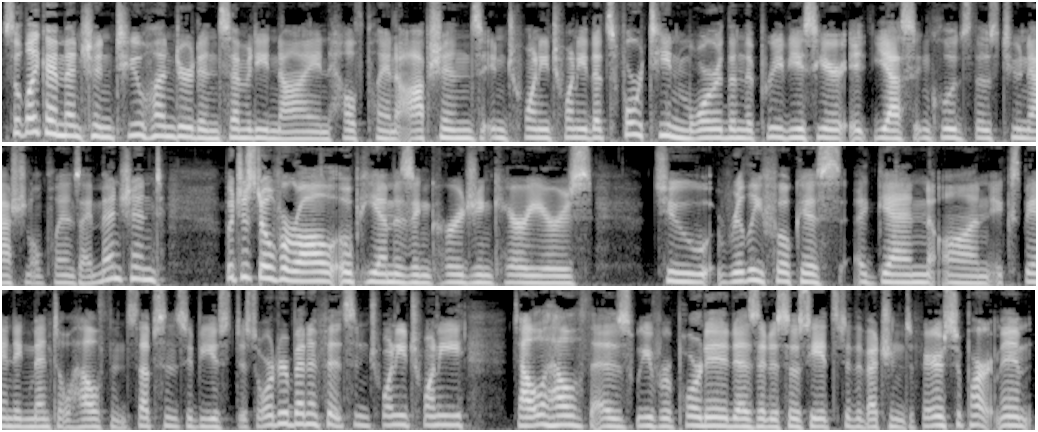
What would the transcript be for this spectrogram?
So, like I mentioned, 279 health plan options in 2020. That's 14 more than the previous year. It, yes, includes those two national plans I mentioned. But just overall, OPM is encouraging carriers to really focus again on expanding mental health and substance abuse disorder benefits in 2020. Telehealth, as we've reported as it associates to the Veterans Affairs Department,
